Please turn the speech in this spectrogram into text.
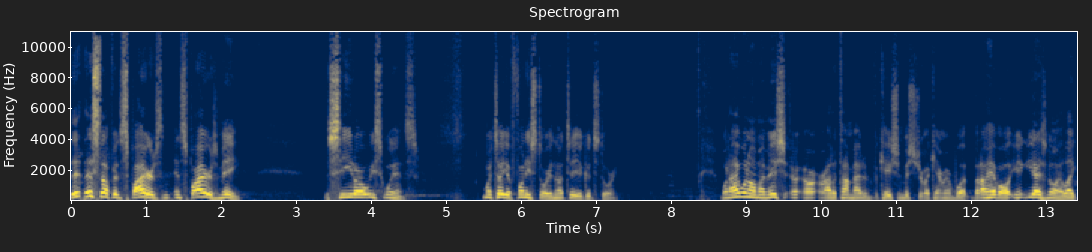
This, this stuff inspires, inspires me. The seed always wins. I'm going to tell you a funny story, and I'll tell you a good story. When I went on my mission, or, or out of time, had a vacation mission trip. I can't remember what, but I have all. You, you guys know I like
